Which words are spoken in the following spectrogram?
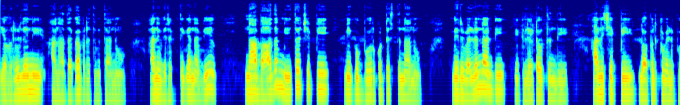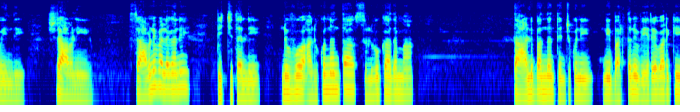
ఎవరూ లేని అనాథగా బ్రతుకుతాను అని విరక్తిగా నవ్వి నా బాధ మీతో చెప్పి మీకు బోరు కొట్టిస్తున్నాను. మీరు వెళ్ళండి ఆంటీ మీకు లేట్ అవుతుంది అని చెప్పి లోపలికి వెళ్ళిపోయింది. శ్రావణి. శ్రావణి వెళ్ళగానే పిచ్చి తల్లి నువ్వు అనుకున్నంత సులువు కాదమ్మా. తాళిబంధం తెంచుకుని నీ భర్తను వేరే వారికి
